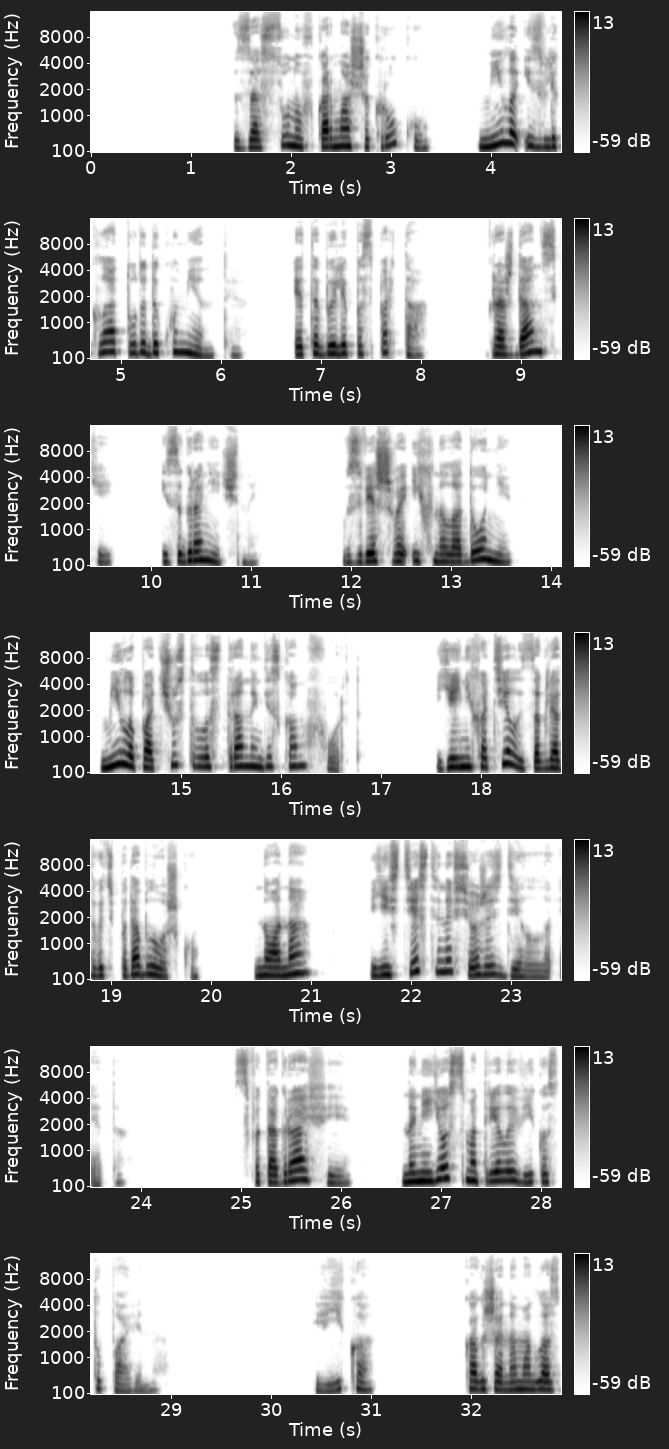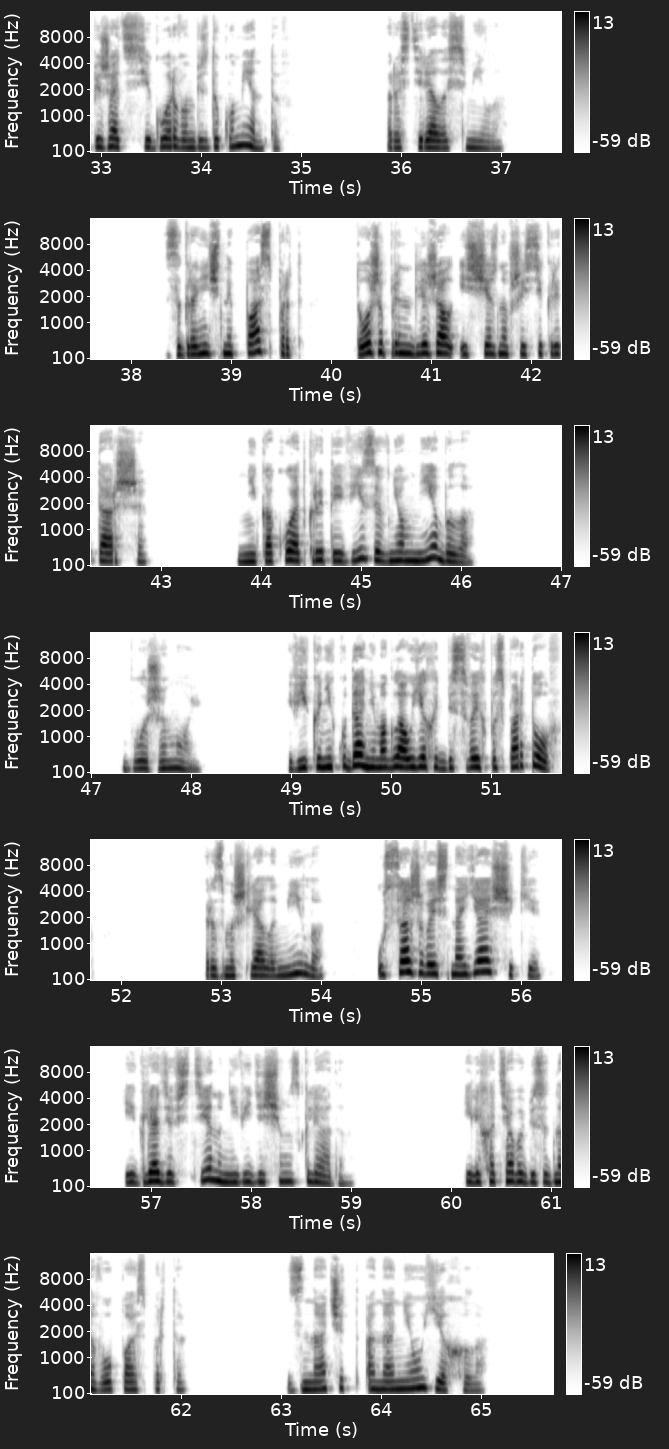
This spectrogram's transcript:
Засунув в кармашек руку, Мила извлекла оттуда документы. Это были паспорта, гражданский и заграничный. Взвешивая их на ладони, Мила почувствовала странный дискомфорт. Ей не хотелось заглядывать под обложку, но она, естественно, все же сделала это. С фотографии на нее смотрела Вика Ступавина. Вика? Как же она могла сбежать с Егоровым без документов? Растерялась Мила. Заграничный паспорт тоже принадлежал исчезнувшей секретарше. Никакой открытой визы в нем не было. Боже мой! Вика никуда не могла уехать без своих паспортов. Размышляла Мила, усаживаясь на ящики и глядя в стену невидящим взглядом. Или хотя бы без одного паспорта. Значит, она не уехала.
